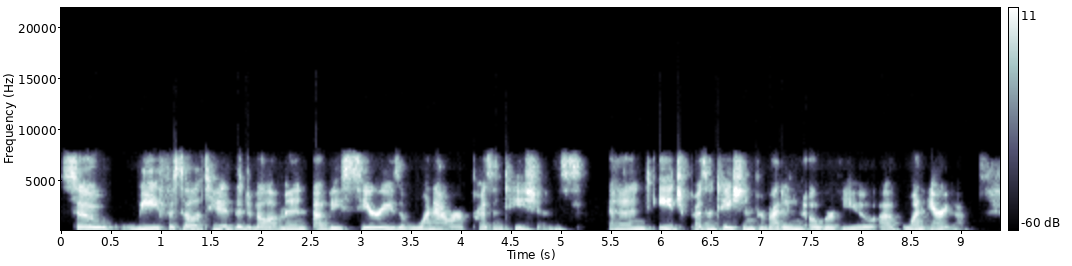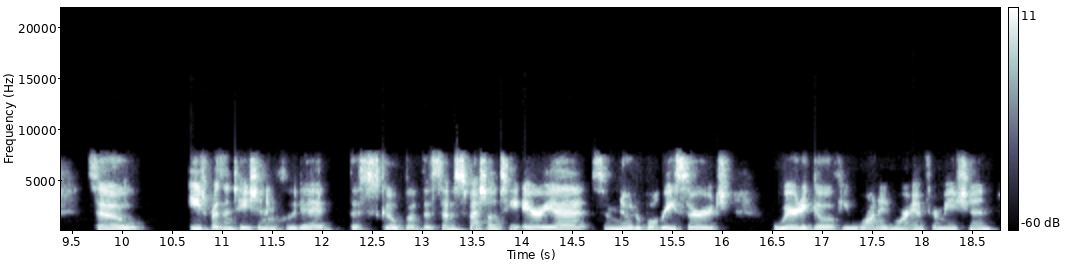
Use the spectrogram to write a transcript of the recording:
So we facilitated the development of a series of one hour presentations and each presentation provided an overview of one area. So each presentation included the scope of the subspecialty area, some notable research, where to go if you wanted more information.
